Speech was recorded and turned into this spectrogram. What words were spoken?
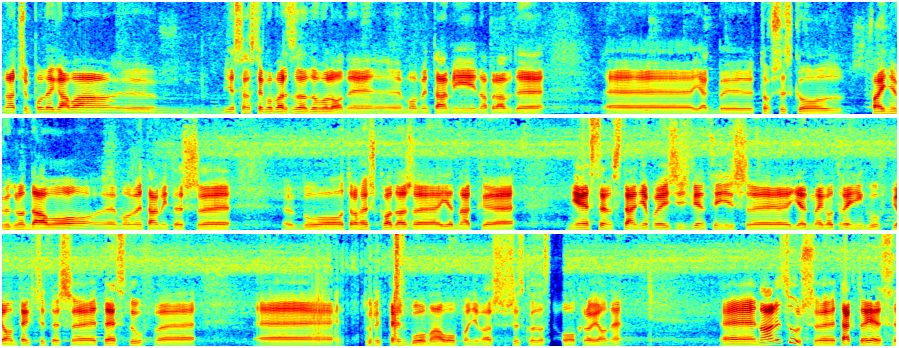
na czym polegała, jestem z tego bardzo zadowolony. Momentami naprawdę jakby to wszystko fajnie wyglądało. E, momentami też e, było trochę szkoda, że jednak nie jestem w stanie pojeździć więcej niż jednego treningu w piątek, czy też testów, których też było mało, ponieważ wszystko zostało okrojone. No ale cóż, tak to jest.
